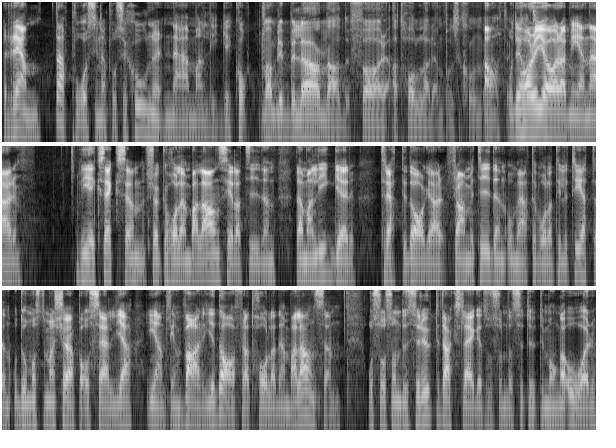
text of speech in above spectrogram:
ränta på sina positioner när man ligger kort. Man blir belönad för att hålla den positionen. Ja, och det har att göra med när VXX försöker hålla en balans hela tiden där man ligger 30 dagar fram i tiden och mäter volatiliteten och då måste man köpa och sälja egentligen varje dag för att hålla den balansen. Och så som det ser ut i dagsläget och som det har sett ut i många år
